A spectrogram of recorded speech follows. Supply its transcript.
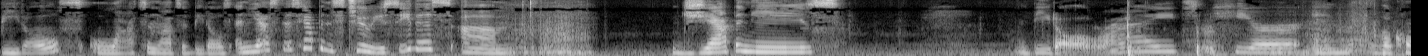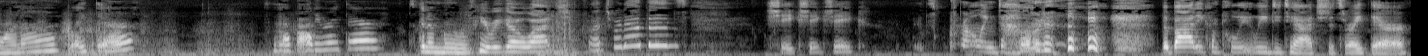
Beetles, lots and lots of beetles. And yes, this happens too. You see this um, Japanese beetle right here in the corner, right there. See that body right there? It's gonna move. Here we go, watch. Watch what happens. Shake, shake, shake. It's crawling down. the body completely detached. It's right there.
